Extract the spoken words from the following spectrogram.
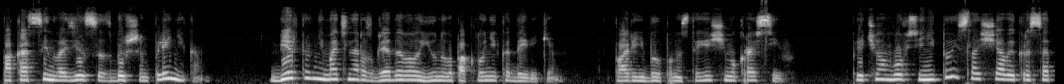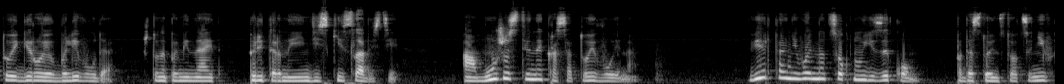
Пока сын возился с бывшим пленником, Берта внимательно разглядывала юного поклонника Девики. Парень был по-настоящему красив причем вовсе не той слащавой красотой героев Болливуда, что напоминает приторные индийские сладости, а мужественной красотой воина. Вертер невольно цокнул языком, по достоинству оценив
